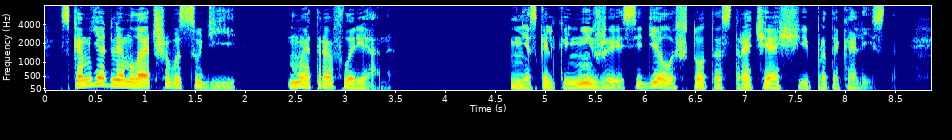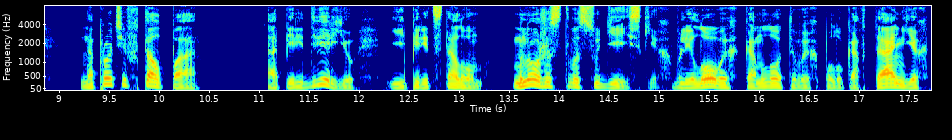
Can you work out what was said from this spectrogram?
— скамья для младшего судьи, мэтра Флориана. Несколько ниже сидел что-то строчащий протоколист. Напротив — толпа, а перед дверью и перед столом множество судейских в лиловых камлотовых полукафтаньях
